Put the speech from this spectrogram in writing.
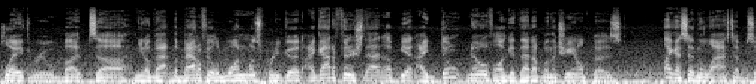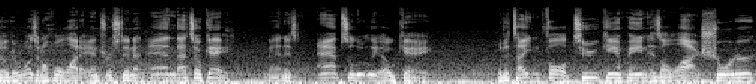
playthrough, but uh, you know that the Battlefield 1 was pretty good. I got to finish that up yet. I don't know if I'll get that up on the channel because, like I said in the last episode, there wasn't a whole lot of interest in it, and that's okay. That is absolutely okay. But the Titanfall 2 campaign is a lot shorter.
